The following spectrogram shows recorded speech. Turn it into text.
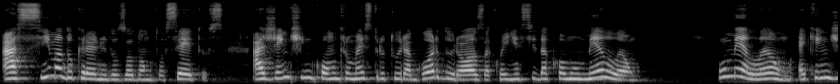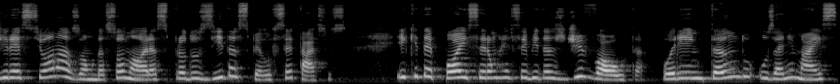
acima do crânio dos odontocetos, a gente encontra uma estrutura gordurosa conhecida como melão. O melão é quem direciona as ondas sonoras produzidas pelos cetáceos e que depois serão recebidas de volta, orientando os animais,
